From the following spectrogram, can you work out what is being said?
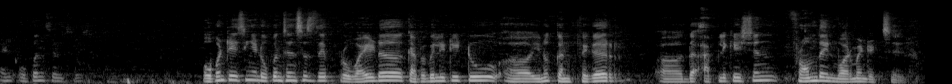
And open census. Open tracing and open census they provide a capability to uh, you know configure uh, the application from the environment itself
